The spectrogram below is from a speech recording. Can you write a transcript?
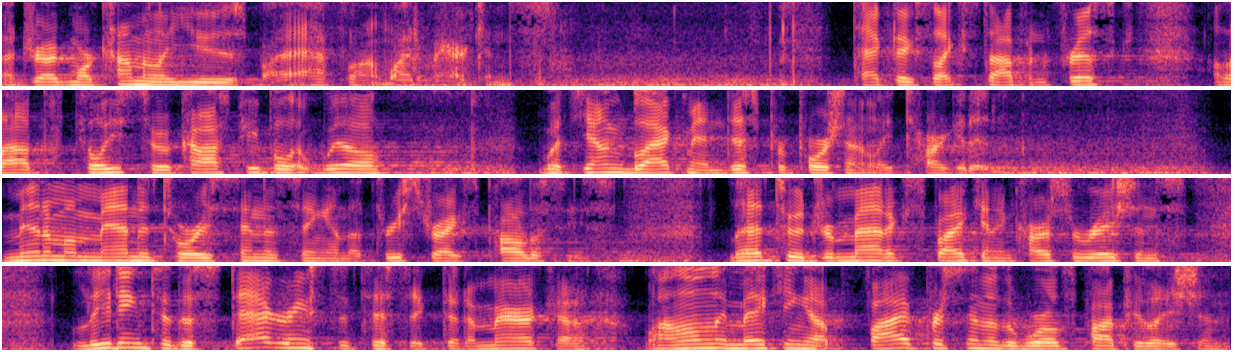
a drug more commonly used by affluent white Americans. Tactics like stop and frisk allowed police to accost people at will, with young black men disproportionately targeted minimum mandatory sentencing and the three strikes policies led to a dramatic spike in incarcerations, leading to the staggering statistic that America, while only making up 5% of the world's population,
